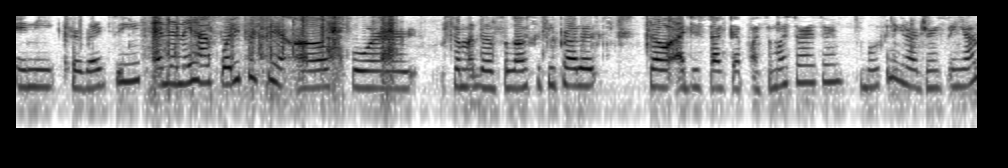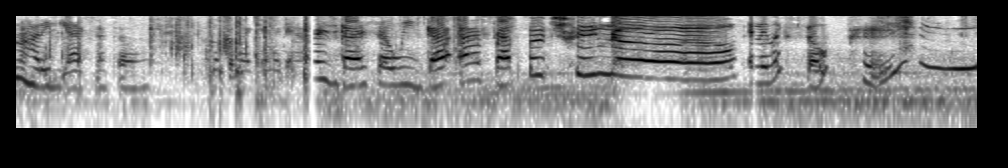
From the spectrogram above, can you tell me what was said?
any correcting. And then they have 40% off for some of the philosophy products. So I just stocked up on some moisturizer. But we're gonna get our drinks and y'all know how they be acting. So I'm gonna put my camera down. Alright you guys, so we got our frappuccinos and they look so pretty.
